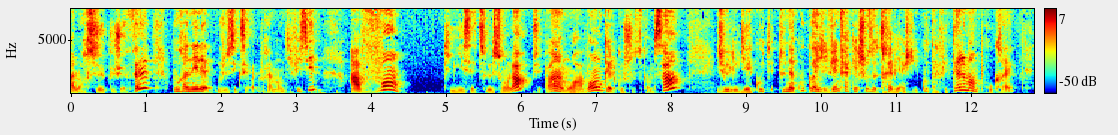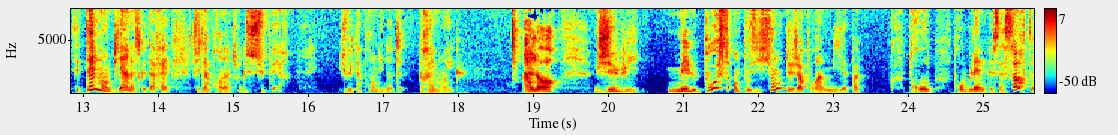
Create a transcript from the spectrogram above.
Alors ce que je fais, pour un élève où je sais que ça va être vraiment difficile, avant qu'il y cette leçon-là, je sais pas, un mois avant quelque chose comme ça, je vais lui dire, écoute, tout d'un coup, quand il vient de faire quelque chose de très bien, je dis, écoute, tu as fait tellement de progrès, c'est tellement bien là ce que tu as fait, je vais t'apprendre un truc super. Je vais t'apprendre les notes vraiment aiguës. Alors, je lui mets le pouce en position, déjà pour un mi, il n'y a pas trop de problème que ça sorte.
